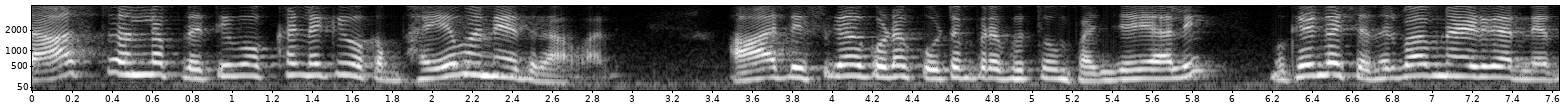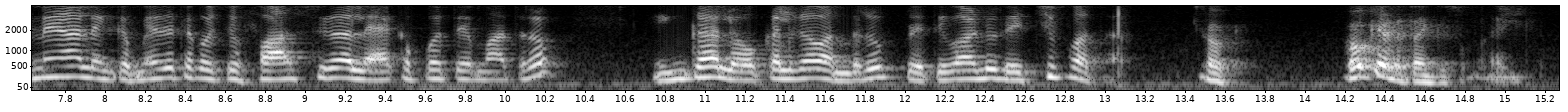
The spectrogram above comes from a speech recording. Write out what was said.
రాష్ట్రంలో ప్రతి ఒక్కళ్ళకి ఒక భయం అనేది రావాలి. ఆ దిశగా కూడా కూటమి ప్రభుత్వం పనిచేయాలి. ముఖ్యంగా చంద్రబాబు నాయుడు గారి నిర్ణయాలు ఇంకా మీదట కొంచెం ఫాస్ట్గా లేకపోతే మాత్రం ఇంకా లోకల్గా అందరూ ప్రతి వాళ్ళు రెచ్చిపోతారు. ఓకే. ఓకే అండి. Thank you so much. Thank you.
